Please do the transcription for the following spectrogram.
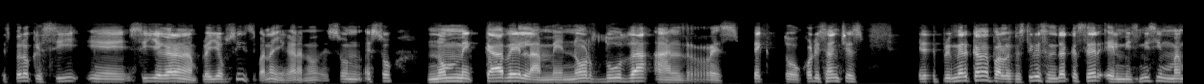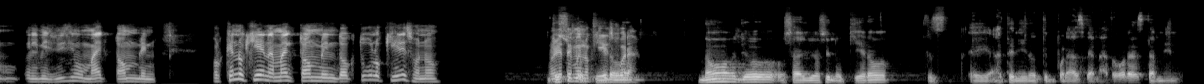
Espero que sí, eh, sí llegaran a playoffs, sí, van a llegar, ¿no? Eso, eso no me cabe la menor duda al respecto. Cory Sánchez, el primer cambio para los Steelers tendría que ser el mismísimo, el mismísimo Mike Tomlin. ¿Por qué no quieren a Mike Tomlin, Doc? ¿Tú lo quieres o no? Yo también lo, quieres fuera. No, yo, o sea, yo sí lo quiero. Pues eh, ha tenido temporadas ganadoras también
